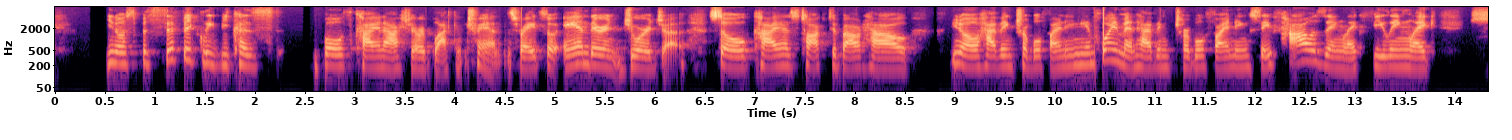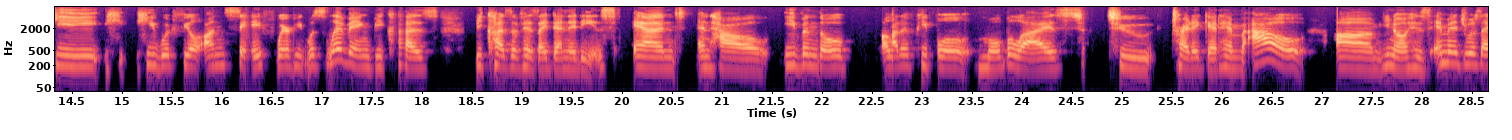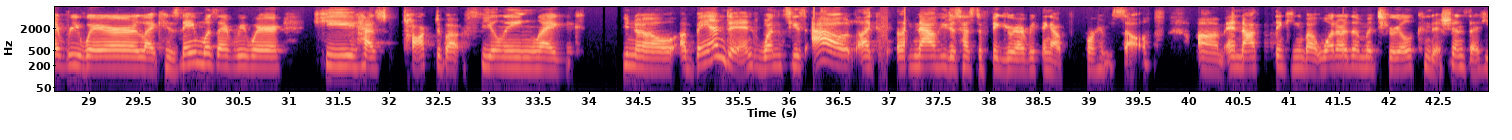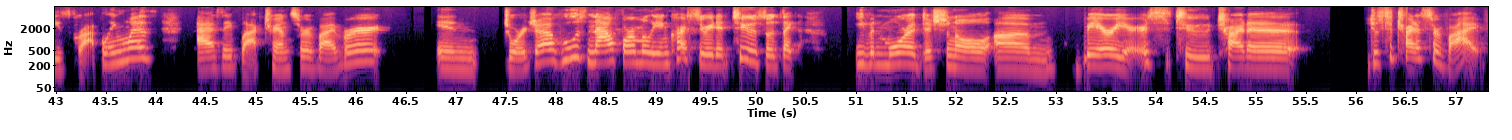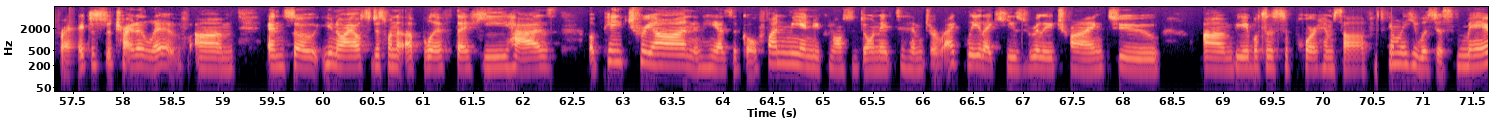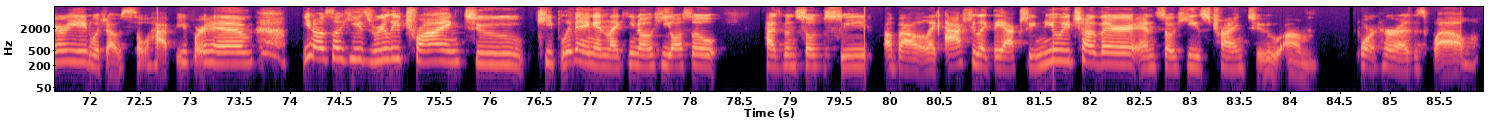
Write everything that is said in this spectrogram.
you know, specifically because both Kai and Ashley are black and trans, right? So, and they're in Georgia. So, Kai has talked about how you know having trouble finding employment having trouble finding safe housing like feeling like he, he he would feel unsafe where he was living because because of his identities. And and how even though a lot of people mobilized to try to get him out um, you know his image was everywhere like his name was everywhere he has talked about feeling like you know abandoned once he's out like, like now he just has to figure everything out for himself. Um, and not thinking about what are the material conditions that he's grappling with as a black trans survivor in georgia who's now formally incarcerated too. So it's like even more additional um, barriers to try to just to try to survive right? Just to try to live. Um, and so you know i also just want to uplift that he has a Patreon and he has a GoFundMe, and you can also donate to him directly. Like he's really trying to um, be able to support himself, his family. He was just married, which I was so happy for him. You know, so he's really trying to keep living, and like you know, he also has been so sweet about like actually like they actually knew each other, and so he's trying to um, support her as well.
